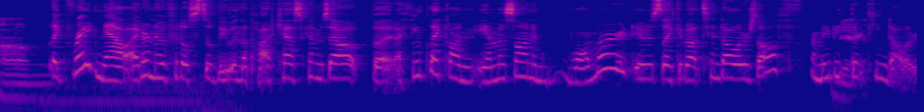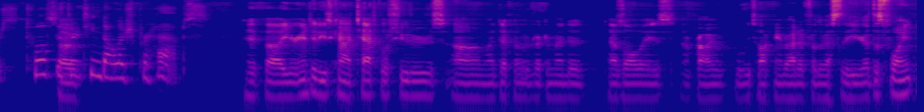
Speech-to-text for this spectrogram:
Um, Like right now, I don't know if it'll still be when the podcast comes out, but I think like on Amazon and Walmart, it was like about ten dollars off, or maybe Yeah. thirteen dollars, twelve So- to thirteen dollars perhaps. If uh, you're into these kind of tactical shooters, um, I definitely would recommend it. As always, I probably will be talking about it for the rest of the year at this point.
